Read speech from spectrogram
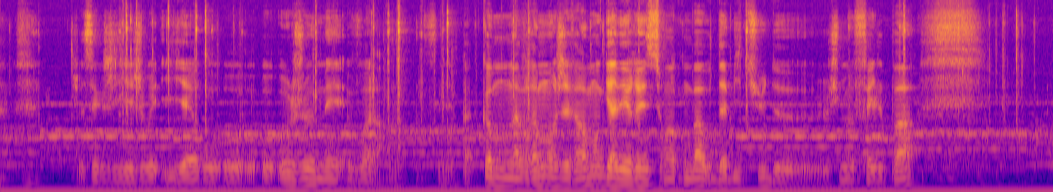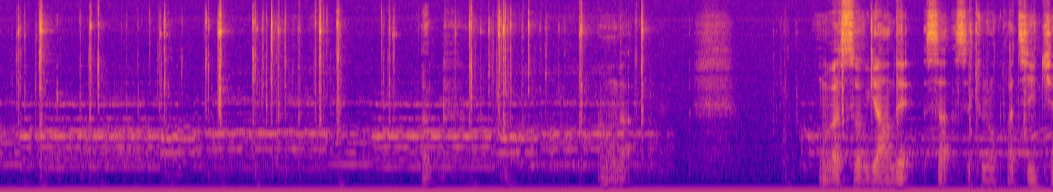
Je sais que j'y ai joué hier au, jeu, mais voilà. comme on a vraiment, j'ai vraiment galéré sur un combat où d'habitude euh, je me fail pas. On va sauvegarder, ça c'est toujours pratique.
